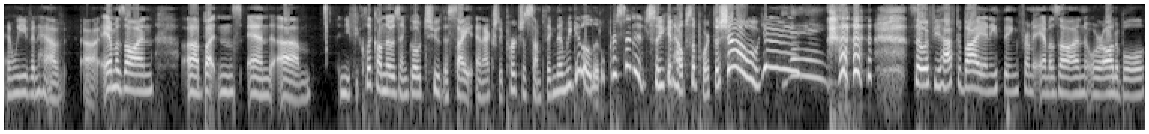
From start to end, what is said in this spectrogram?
and we even have uh, amazon uh, buttons. And um, and if you click on those and go to the site and actually purchase something, then we get a little percentage so you can help support the show. Yay! Yay. so if you have to buy anything from Amazon or Audible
